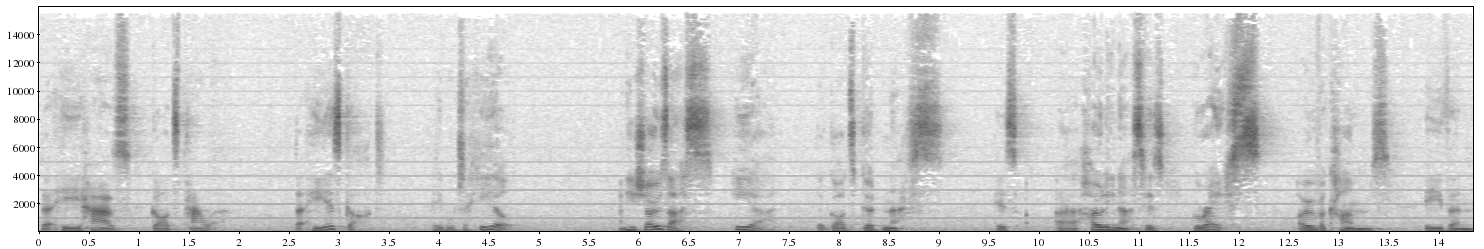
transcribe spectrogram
that he has God's power, that he is God, able to heal. And he shows us here that God's goodness, his uh, holiness, his grace overcomes even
